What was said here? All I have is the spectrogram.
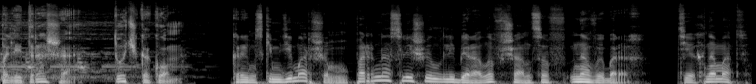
Политраша.ком Крымским демаршем Парнас лишил либералов шансов на выборах. Техномат.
